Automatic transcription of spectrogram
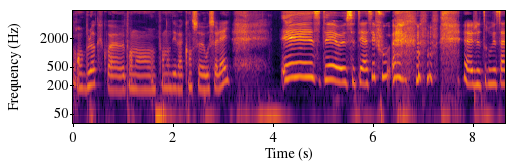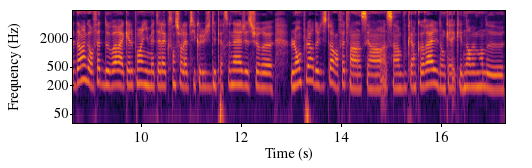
en bloc quoi, pendant pendant des vacances au soleil. Et c'était euh, c'était assez fou. Euh, j'ai trouvé ça dingue en fait de voir à quel point ils mettaient l'accent sur la psychologie des personnages et sur euh, l'ampleur de l'histoire. En fait, enfin c'est un c'est un bouquin choral donc avec énormément de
